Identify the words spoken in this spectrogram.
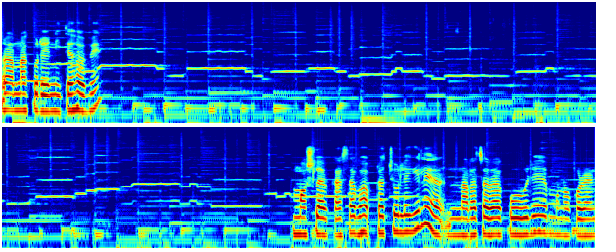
রান্না করে নিতে হবে। মশলার কাঁচা ভাবটা চলে গেলে নাড়াচাড়া করে মনে করেন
